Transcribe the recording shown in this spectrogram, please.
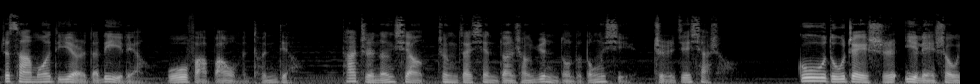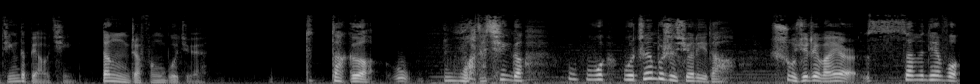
这萨摩迪尔的力量无法把我们吞掉，他只能向正在线段上运动的东西直接下手。孤独这时一脸受惊的表情，瞪着风不绝。大大哥，我我的亲哥，我我真不是学理的，数学这玩意儿，三分天赋，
